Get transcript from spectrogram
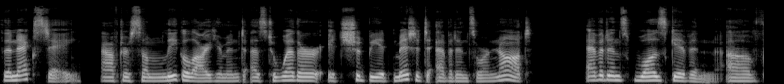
The next day, After some legal argument as to whether it should be admitted to evidence or not, evidence was given of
